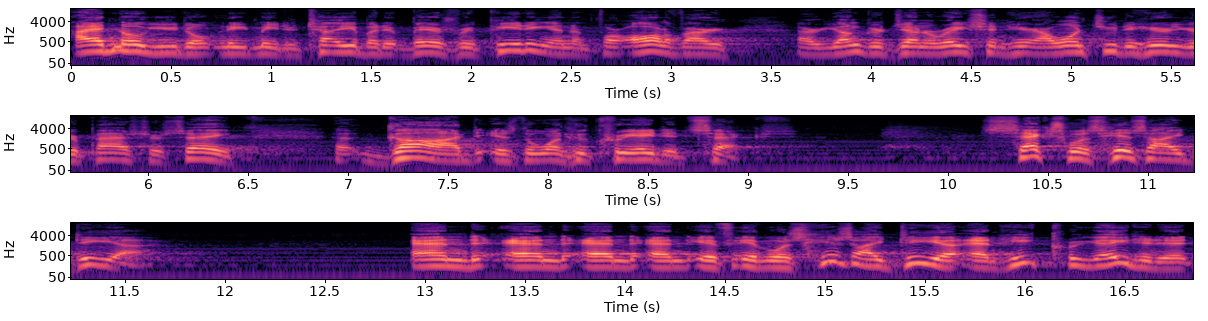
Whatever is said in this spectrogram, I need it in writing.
I know you don't need me to tell you, but it bears repeating. And for all of our, our younger generation here, I want you to hear your pastor say uh, God is the one who created sex. Sex was his idea. And, and, and, and if it was his idea and he created it,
